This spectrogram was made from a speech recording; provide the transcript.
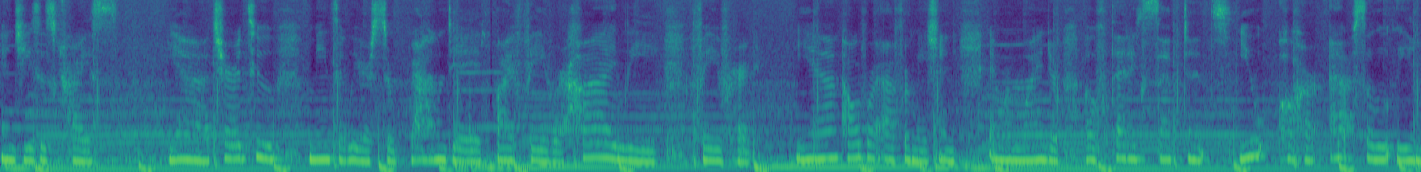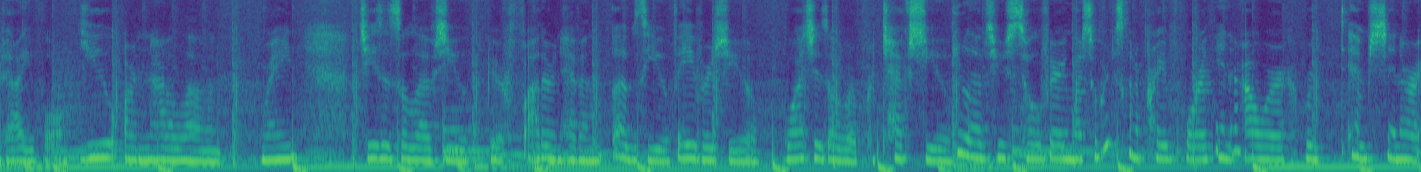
in Jesus Christ. Yeah, too means that we are surrounded by favor, highly favored. Yeah, powerful affirmation and reminder of that acceptance. You are absolutely invaluable. You are not alone, right? Jesus loves you. Your Father in heaven loves you, favors you, watches over, protects you. He loves you so very much. So we're just going to pray for it in our redemption, our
